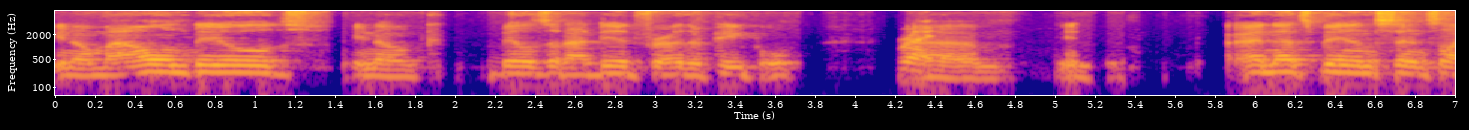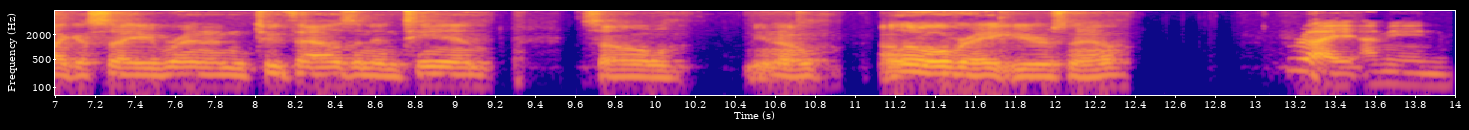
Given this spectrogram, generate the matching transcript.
you know, my own builds, you know, builds that I did for other people. Right. Um, and, that's been since, like I say, running 2010. So, you know, a little over eight years now. Right. I mean,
